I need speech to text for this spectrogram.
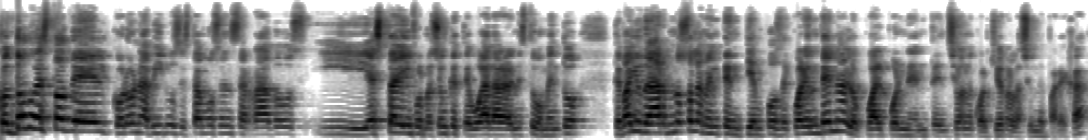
Con todo esto del coronavirus estamos encerrados y esta información que te voy a dar en este momento te va a ayudar no solamente en tiempos de cuarentena, lo cual pone en tensión cualquier relación de pareja,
